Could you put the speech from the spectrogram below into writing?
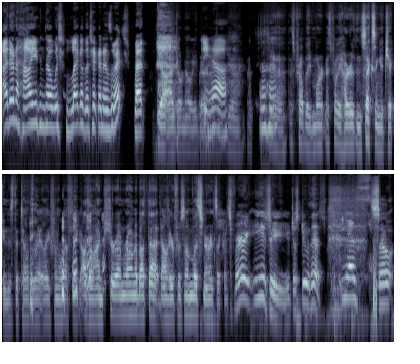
I don't know how you can tell which leg of the chicken is which, but yeah, I don't know either. Yeah, yeah, that's, uh-huh. yeah. That's probably more. That's probably harder than sexing a chicken is to tell the right leg from the left leg. Although I'm sure I'm wrong about that. And I'll hear from some listener. It's like it's very easy. You just do this. Yes. So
